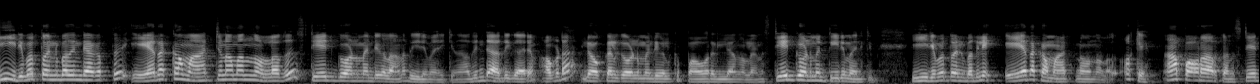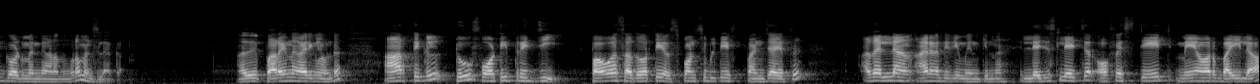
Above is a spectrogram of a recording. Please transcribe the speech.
ഈ ഇരുപത്തൊൻപതിന്റെ അകത്ത് ഏതൊക്കെ മാറ്റണമെന്നുള്ളത് സ്റ്റേറ്റ് ഗവൺമെന്റുകളാണ് തീരുമാനിക്കുന്നത്. അതിന്റെ അധികാരം അവിടെ ലോക്കൽ ഗവൺമെന്റുകൾക്ക് പവർ ഇല്ല എന്നുള്ളതാണ്. സ്റ്റേറ്റ് ഗവൺമെന്റ് തീരുമാനിക്കും ഈ ഇരുപത്തൊൻപതിൽ ഏതൊക്കെ മാറ്റണമെന്നുള്ളത്. ഓക്കെ ആ പവർ ആർക്കാണ്? സ്റ്റേറ്റ് ഗവൺമെന്റിനാണെന്നും കൂടെ മനസ്സിലാക്കാം. അത് പറയുന്ന കാര്യങ്ങളുണ്ട്. Article two forty three G powers authority responsibility of panchayat അതെല്ലാം ആരാണ് തീരുമാനിക്കുന്നത്? Legislature of a state may or by law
